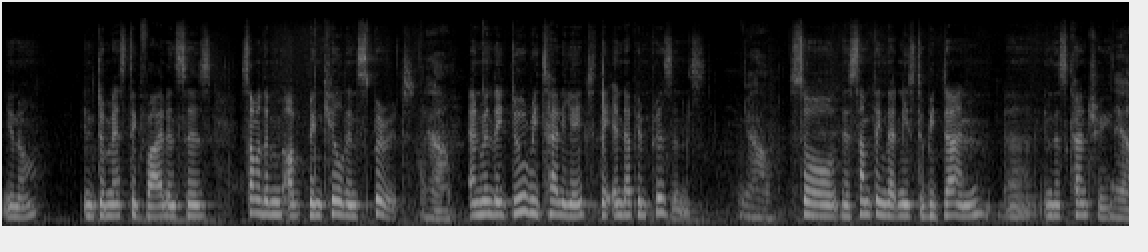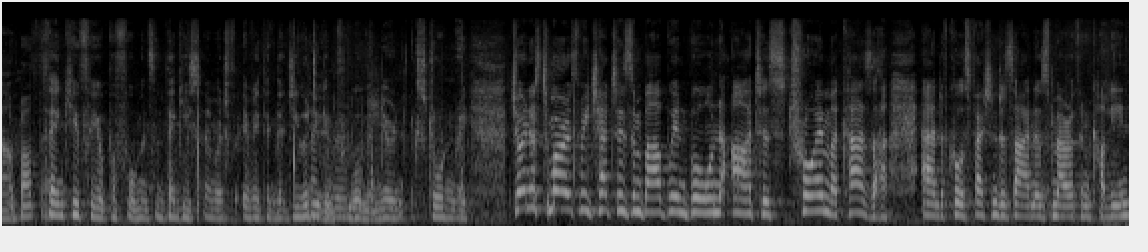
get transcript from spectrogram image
you know, in domestic violences. Some of them have been killed in spirit. Yeah. And when they do retaliate, they end up in prisons. Yeah. So there's something that needs to be done uh, in this country Yeah. about that. Thank you for your performance and thank you so much for everything that you are Thank doing you for women. You're extraordinary. Join us tomorrow as we chat to Zimbabwean born artist Troy Makaza and, of course, fashion designers Marathon Colleen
